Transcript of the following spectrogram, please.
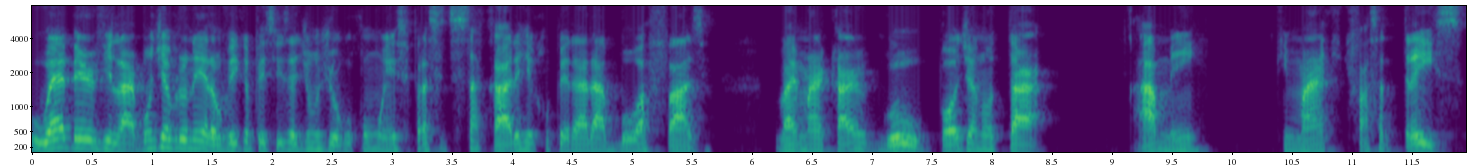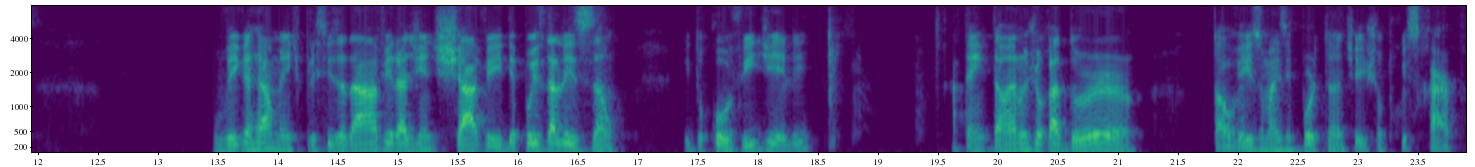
Weber Vilar, bom dia, Bruneira. O Veiga precisa de um jogo como esse para se destacar e recuperar a boa fase. Vai marcar gol, pode anotar. Amém. Que marque, que faça três. O Veiga realmente precisa dar uma viradinha de chave aí. Depois da lesão e do Covid, ele até então era um jogador talvez o mais importante aí junto com o Scarpa.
